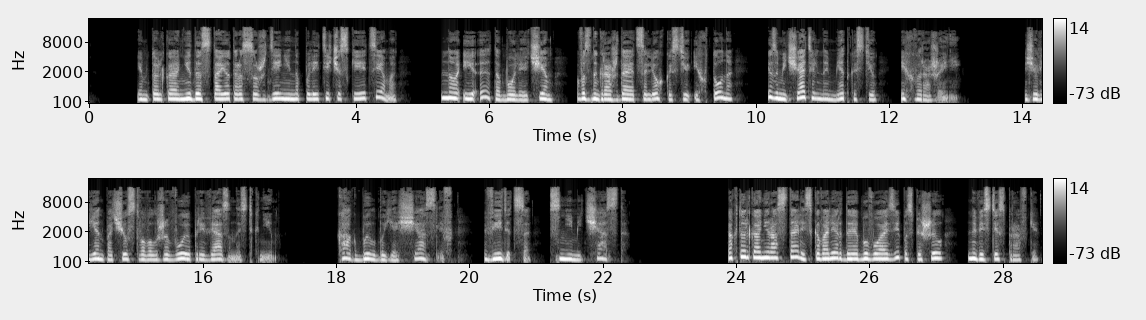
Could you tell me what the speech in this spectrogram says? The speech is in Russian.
Им только недостает рассуждений на политические темы, но и это более чем вознаграждается легкостью их тона и замечательной меткостью их выражений. Жюльен почувствовал живую привязанность к ним. Как был бы я счастлив видеться с ними часто. Как только они расстались, кавалер де Бувуази поспешил навести справки.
